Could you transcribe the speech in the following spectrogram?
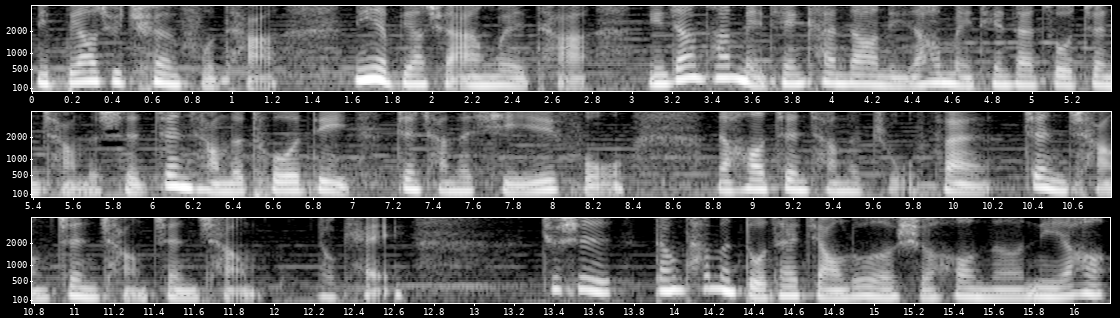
你不要去劝服他，你也不要去安慰他，你让他每天看到你，然后每天在做正常的事，正常的拖地，正常的洗衣服，然后正常的煮饭，正常，正常，正常，OK？就是当他们躲在角落的时候呢，你要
